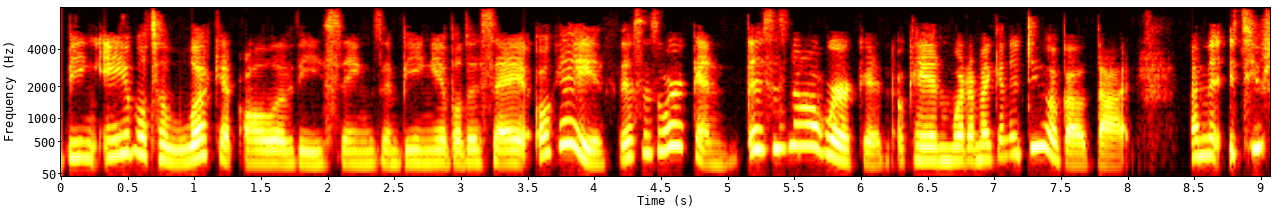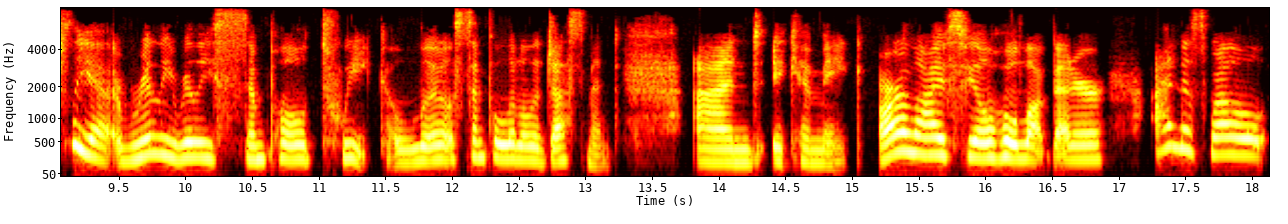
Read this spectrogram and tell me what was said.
being able to look at all of these things and being able to say, okay, this is working, this is not working, okay, and what am I going to do about that? And it's usually a really, really simple tweak, a little simple little adjustment. And it can make our lives feel a whole lot better. And as well,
